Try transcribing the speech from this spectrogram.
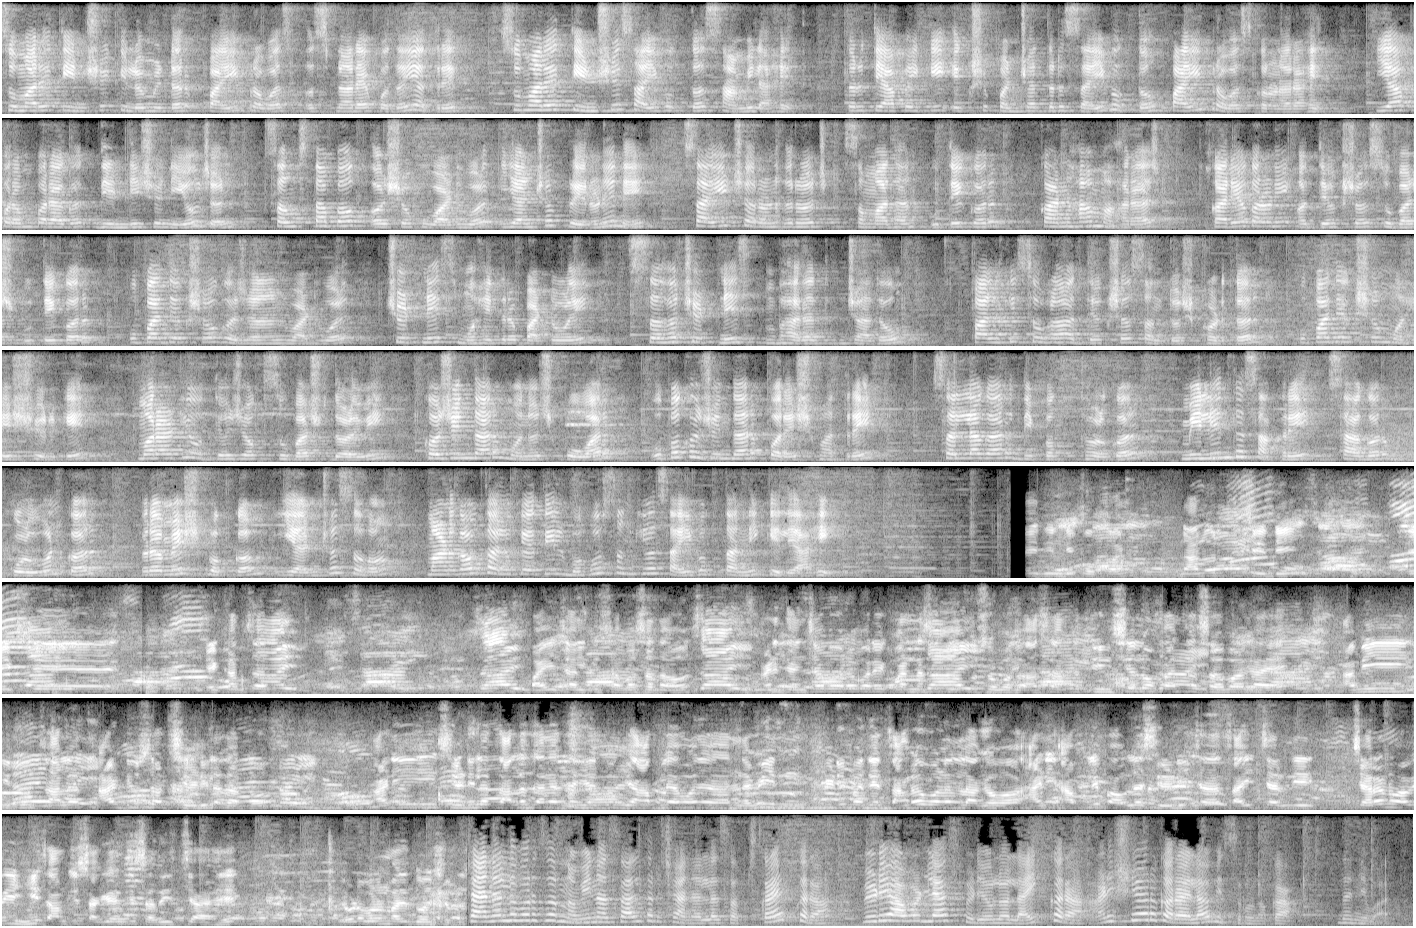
सुमारे तीनशे किलोमीटर पायी प्रवास असणाऱ्या पदयात्रेत सुमारे तीनशे साई भक्त सामील आहेत. तर त्यापैकी एकशे पंच्याहत्तर साई भक्त पायी प्रवास करणार आहेत. या परंपरागत दिंडीचे नियोजन संस्थापक अशोक वाढवळ यांच्या प्रेरणेने साई चरणरज समाधान उतेकर कान्हा महाराज कार्यकारिणी अध्यक्ष सुभाष उतेकर उपाध्यक्ष गजानन वाढवळ चिटणीस महेंद्र पाटोळे सहचिटणीस भारत जाधव पालखी सोहळा अध्यक्ष संतोष खडतर उपाध्यक्ष महेश शिर्के मराठी उद्योजक सुभाष दळवी खजिनदार मनोज पोवार उपखजिनदार परेश म्हात्रे सल्लागार दीपक थळकर मिलिंद साखरे सागर कोळवणकर रमेश बक्कम यांच्यासह माणगाव तालुक्यातील बहुसंख्य साई भक्तांनी केले आहे. दिंडी कोकण नानोरची शिर्डी एकशे एकाहत्तर. पायी चालकी सभासद आहोत. आणि त्यांच्याबरोबर एक पन्नास सोबत. असं आमचं तीनशे लोकांचा सहभाग आहे. आम्ही इथून चालत आठ दिवसात शिर्डीला जातो. आणि शिर्डीला चालत जाण्याचा हेतू की आपल्या नवीन पिढीमध्ये चांगलं वळण लागावं आणि आपली पावलं शिर्डीच्या साई चरणी चरण व्हावी हीच आमची सगळ्यांची सदिच्छा आहे. एवढं बोलून माझे दोन शब्द. चॅनलवर जर नवीन असाल तर चॅनलला सबस्क्राईब करा. व्हिडिओ आवडल्यास व्हिडिओला लाईक करा आणि शेअर करायला विसरू नका. धन्यवाद.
